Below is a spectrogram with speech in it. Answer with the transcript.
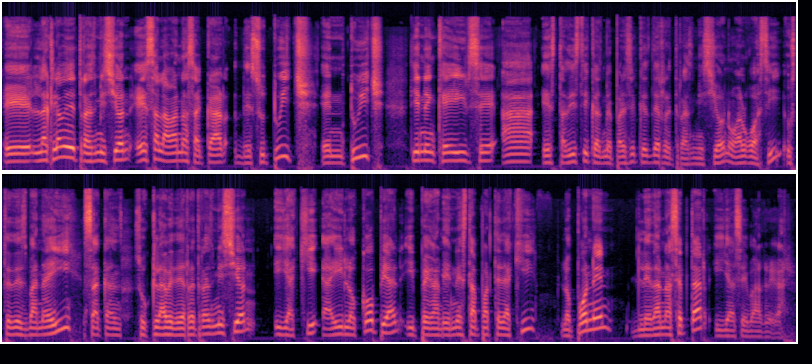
Eh, la clave de transmisión, esa la van a sacar de su Twitch. En Twitch tienen que irse a estadísticas, me parece que es de retransmisión o algo así. Ustedes van ahí, sacan su clave de retransmisión y aquí ahí lo copian y pegan en esta parte de aquí, lo ponen, le dan a aceptar y ya se va a agregar.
